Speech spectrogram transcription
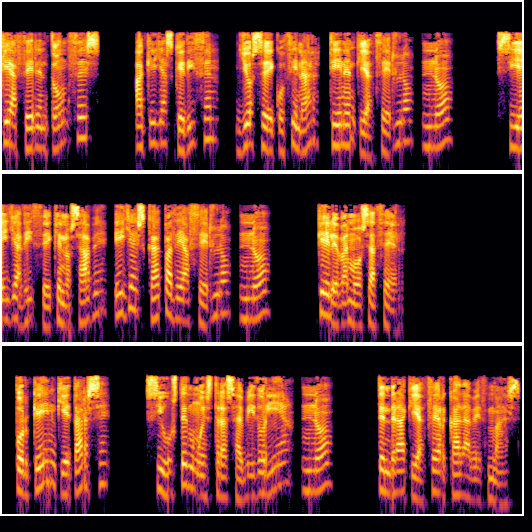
¿qué hacer entonces? Aquellas que dicen, yo sé cocinar, tienen que hacerlo, no, si ella dice que no sabe, ella es capaz de hacerlo, ¿no? ¿Qué le vamos a hacer? ¿Por qué inquietarse? Si usted muestra sabiduría, no. Tendrá que hacer cada vez más.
